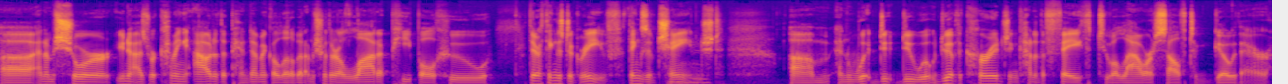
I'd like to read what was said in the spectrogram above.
Uh, and I'm sure, you know, as we're coming out of the pandemic a little bit, I'm sure there are a lot of people who there are things to grieve. Things have changed. Um, and w- do, do, do we have the courage and kind of the faith to allow ourselves to go there?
